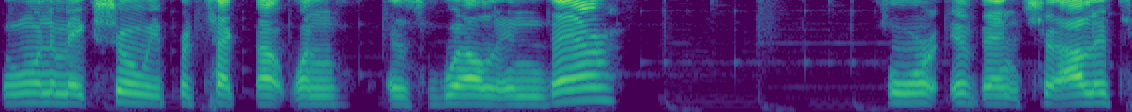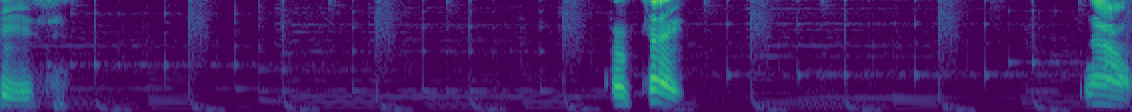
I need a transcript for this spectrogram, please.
We want to make sure we protect that one as well in there for eventualities. Okay. Now,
